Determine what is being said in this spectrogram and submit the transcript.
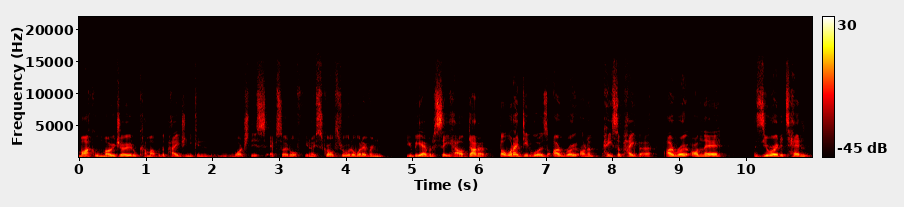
Michael Mojo. It'll come up with a page and you can watch this episode or, you know, scroll through it or whatever and you'll be able to see how I've done it. But what I did was I wrote on a piece of paper, I wrote on there 0 to 10,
